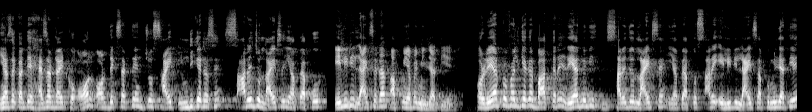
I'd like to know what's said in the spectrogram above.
यहाँ से करते हैं हैजर्ड लाइट को ऑन और देख सकते हैं जो साइड इंडिकेटर्स हैं, सारे जो लाइट्स हैं, यहाँ पे आपको एलईडी लाइट सेटअप आपको यहाँ पे मिल जाती है। और रेयर प्रोफ़ाइल की अगर बात करें रेयर में भी सारे जो लाइट्स हैं, यहाँ पे आपको सारे एलईडी लाइट्स आपको मिल जाती है।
